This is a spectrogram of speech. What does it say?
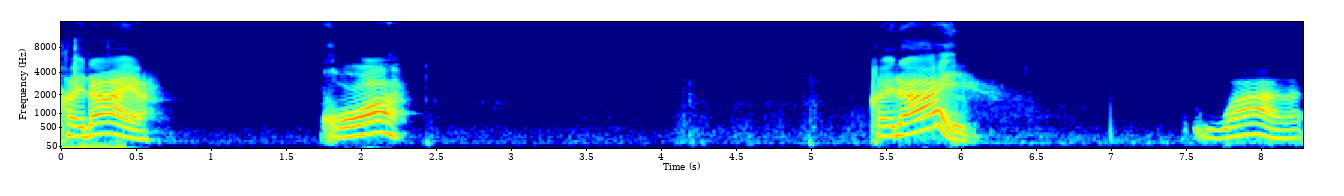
ใครได้อะ ขอ ใครได้กูว่าแล้ว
